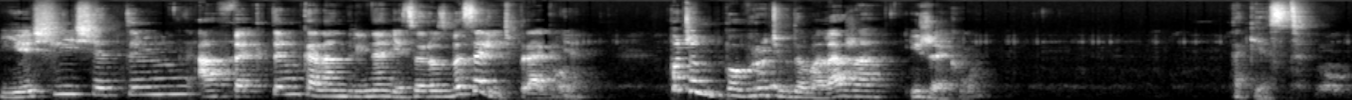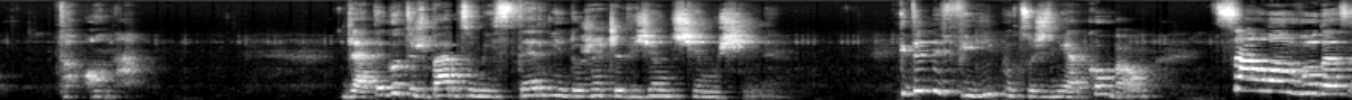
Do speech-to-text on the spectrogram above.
jeśli się tym afektem Kalandrina nieco rozweselić pragnie. Po czym powrócił do malarza i rzekł: Tak jest, to ona. Dlatego też bardzo misternie do rzeczy wziąć się musimy. Gdyby Filipo coś zmiarkował, cała woda z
